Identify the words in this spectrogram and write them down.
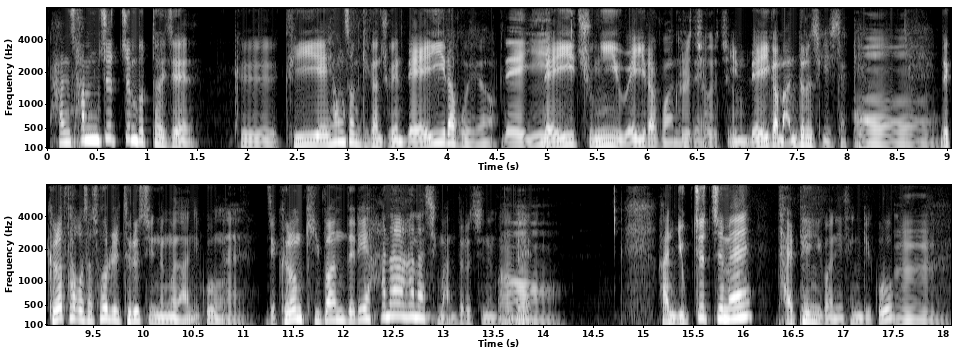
한 3주쯤부터 이제 그 귀의 형성 기간 중에 내이라고 해요. 네, 이. 내이, 중이, 외이라고 하는데 그렇죠, 그렇죠. 이 내이가 만들어지기 시작해요. 어. 근데 그렇다고 해서 소리를 들을 수 있는 건 아니고 네. 이제 그런 기관들이 하나 하나씩 만들어지는 건데 어. 한 6주쯤에 달팽이관이 생기고 음.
